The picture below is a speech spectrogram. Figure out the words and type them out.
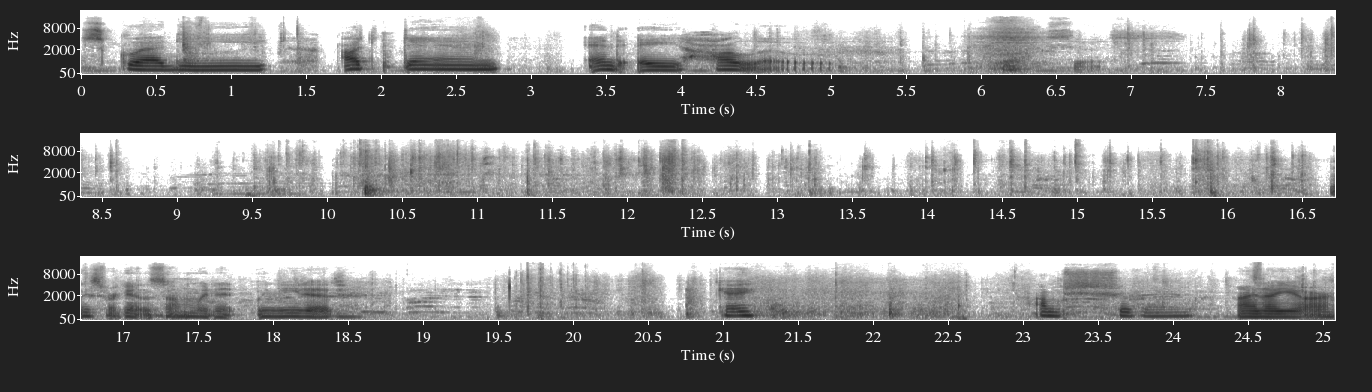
Scraggy, Archen, and a Hollow. At least we're getting some we, did, we needed. Okay? I'm shivering I know you are.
